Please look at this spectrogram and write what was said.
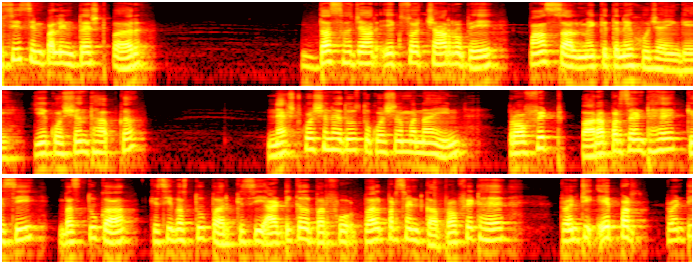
उसी सिंपल इंटरेस्ट पर दस हज़ार एक सौ चार रुपये पाँच साल में कितने हो जाएँगे? ये क्वेश्चन था आपका। नेक्स्ट क्वेश्चन है दोस्तों, क्वेश्चन नंबर नाइन, प्रॉफिट बारह परसेंट है किसी वस्तु का, किसी वस्तु पर, किसी आर्टिकल पर ट्वेल्व परसेंट का प्रॉफिट है। ट्वेंटी एट पर ट्वेंटी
